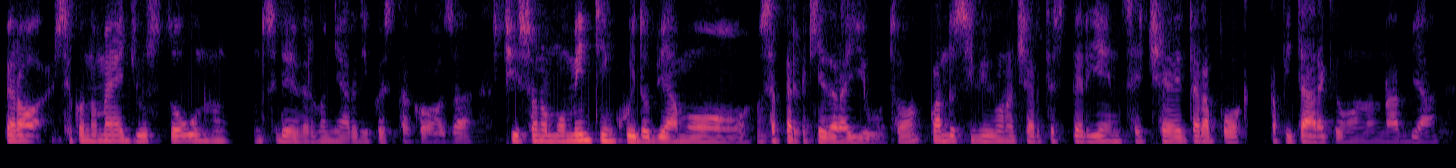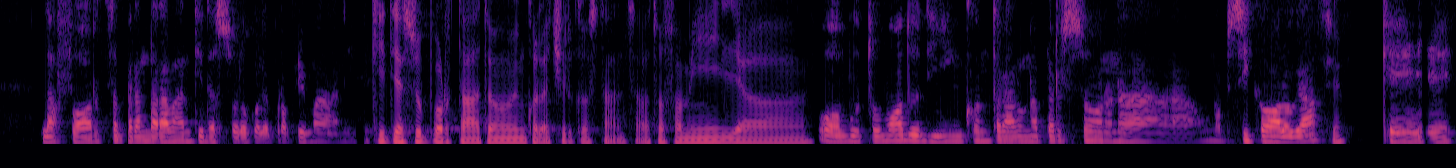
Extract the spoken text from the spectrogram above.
però secondo me è giusto, uno non si deve vergognare di questa cosa. Ci sono momenti in cui dobbiamo saper chiedere aiuto, quando si vivono certe esperienze eccetera può capitare che uno non abbia la forza per andare avanti da solo con le proprie mani. Chi ti ha supportato in quella circostanza? La tua famiglia? Ho avuto modo di incontrare una persona, una, una psicologa. Sì che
